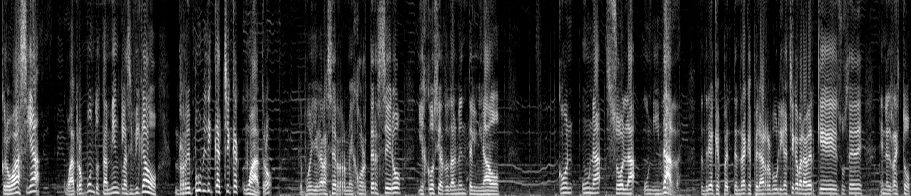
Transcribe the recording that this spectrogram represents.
Croacia 4 puntos también clasificado. República Checa 4, que puede llegar a ser mejor tercero. Y Escocia totalmente eliminado con una sola unidad. Tendría que, tendrá que esperar República Checa para ver qué sucede en el resto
